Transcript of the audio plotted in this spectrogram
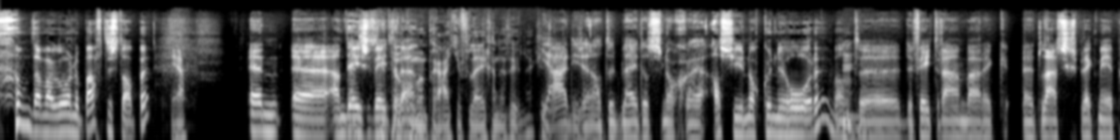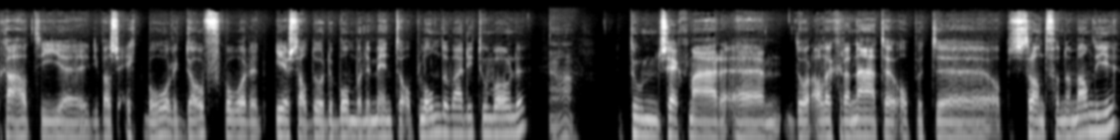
om daar maar gewoon op af te stappen. Ja. En uh, aan deze veteraan... ook om een praatje verlegen natuurlijk. Ja, die zijn altijd blij dat ze nog, uh, als ze je nog kunnen horen. Want Mhm. uh, de veteraan waar ik het laatste gesprek mee heb gehad, die, die was echt behoorlijk doof geworden. Eerst al door de bombardementen op Londen, waar hij toen woonde. Ja. Toen zeg maar um, door alle granaten op het, op het strand van Normandië.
